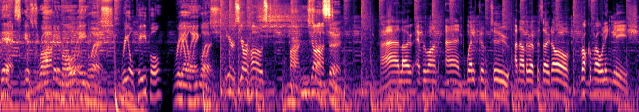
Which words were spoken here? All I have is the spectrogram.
This is Rock and Roll English. Real people, real English. Here's your host, Martin Johnston. Hello, everyone, and welcome to another episode of Rock and Roll English,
